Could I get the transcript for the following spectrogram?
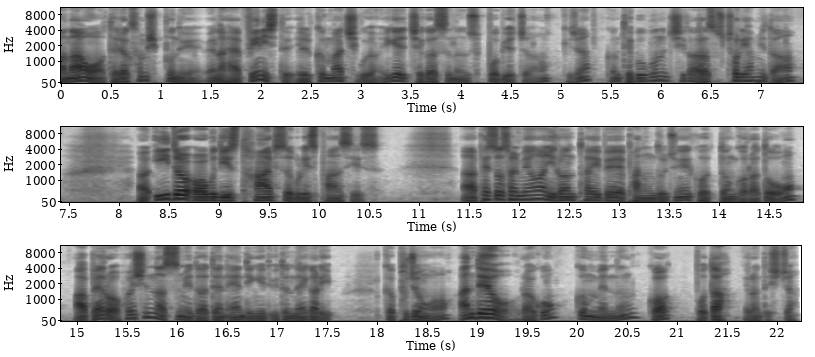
an hour. 대략 30분 후에. When I have finished. 일 끝마치고요. 이게 제가 쓰는 수법이었죠. 그죠? 그럼 대부분은 지가 알아서 처리합니다. 어, either of these types of responses. 앞에서 설명한 이런 타입의 반응들 중에 그 어떤 거라도 are better. 훨씬 낫습니다. than ending it with a negative. 그러니까 부정어 안 돼요. 라고 끝맺는 것보다 이런 뜻이죠.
